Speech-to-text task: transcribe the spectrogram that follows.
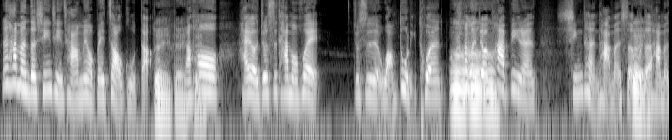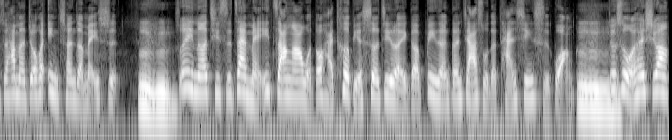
那他们的心情常常没有被照顾到。对，对对。然后还有就是他们会就是往肚里吞，嗯、他们就怕病人心疼他们，舍、嗯、不得他们，所以他们就会硬撑着没事。嗯嗯，所以呢，其实，在每一章啊，我都还特别设计了一个病人跟家属的谈心时光。嗯嗯，就是我会希望，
